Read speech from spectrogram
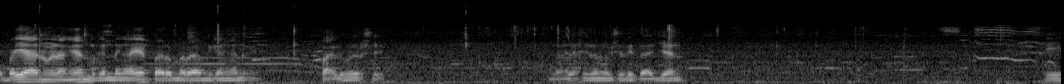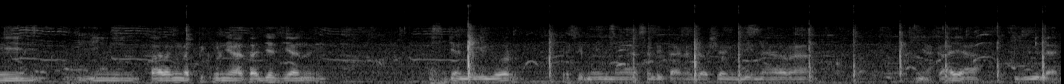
pabayaan mo lang yan. Maganda nga yan para marami kang ano, eh, followers eh. Bahala sila magsalita dyan. Eh, yung parang napikon yata dyan si ano eh. Si Jan Igor. Kasi may mga salita na daw siya hindi na niya kaya pigilan.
